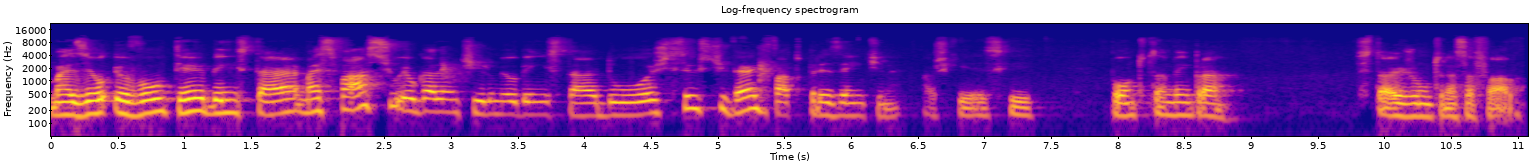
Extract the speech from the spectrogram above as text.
mas eu, eu vou ter bem-estar, mais fácil eu garantir o meu bem-estar do hoje se eu estiver de fato presente, né? Acho que esse ponto também para estar junto nessa fala.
